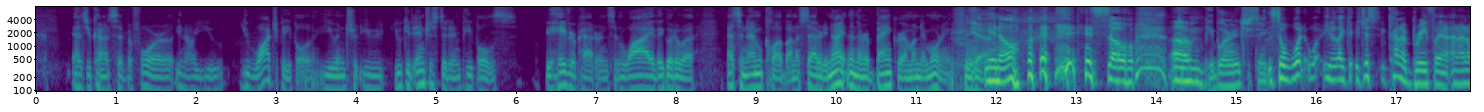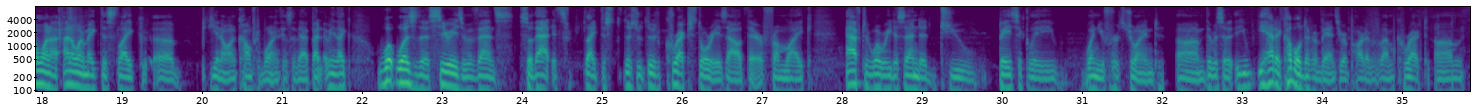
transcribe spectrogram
as you kind of said before, you know, you you watch people, you you you get interested in people's behavior patterns and why they go to a S and M club on a Saturday night, and then they're a banker on Monday morning. Yeah. You know, so um, People are interesting. so what, what you know, like just kind of briefly, and I don't want to, I don't want to make this like, uh, you know, uncomfortable or anything like that. But I mean, like, what was the series of events so that it's like the the, the correct story is out there from like after where we descended to basically when you first joined. Um, there was a you, you had a couple of different bands you were a part of, if I'm correct. Um,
